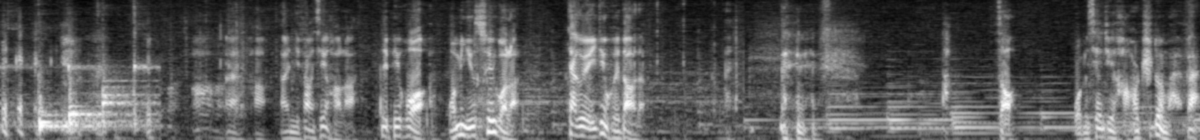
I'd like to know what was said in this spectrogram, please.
哎，你放心好了，那批货我们已经催过了，下个月一定会到的。走，我们先去好好吃顿晚饭。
